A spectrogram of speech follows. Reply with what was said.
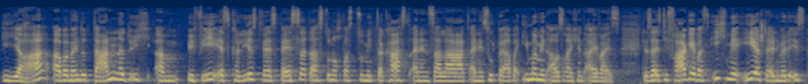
Ja, aber wenn du dann natürlich am Buffet eskalierst, wäre es besser, dass du noch was zum Mittag hast, einen Salat, eine Suppe, aber immer mit ausreichend Eiweiß. Das heißt, die Frage, was ich mir eher stellen würde, ist,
